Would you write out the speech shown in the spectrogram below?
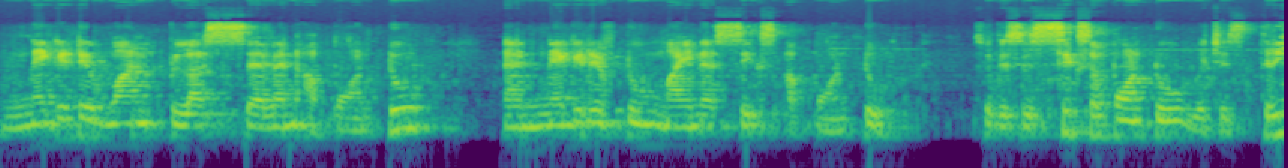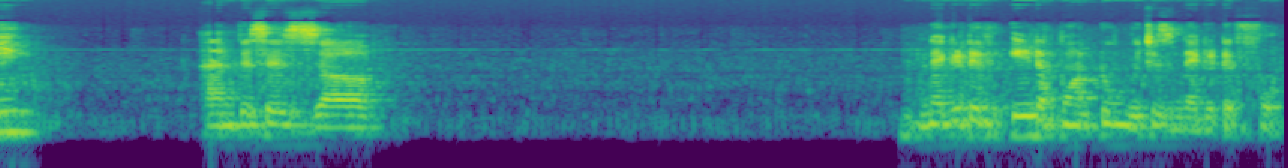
negative 1 plus 7 upon 2 and negative 2 minus 6 upon 2. So this is 6 upon 2 which is 3 and this is uh, negative 8 upon 2 which is negative 4.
